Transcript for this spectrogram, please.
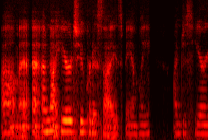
Um, I, I'm not here to criticize family. I'm just here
